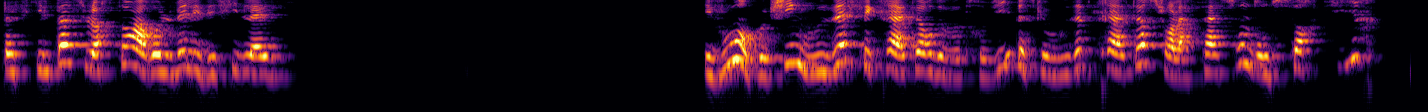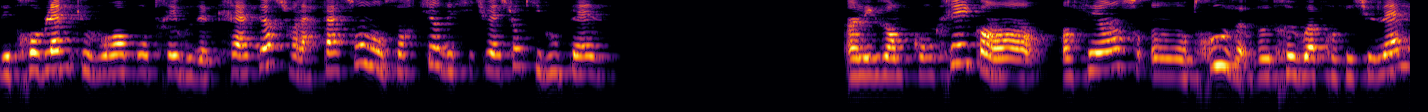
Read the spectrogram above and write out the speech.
parce qu'ils passent leur temps à relever les défis de la vie. Et vous, en coaching, vous êtes les créateurs de votre vie parce que vous êtes créateurs sur la façon dont sortir des problèmes que vous rencontrez. Vous êtes créateurs sur la façon dont sortir des situations qui vous pèsent. Un exemple concret, quand en séance on trouve votre voie professionnelle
